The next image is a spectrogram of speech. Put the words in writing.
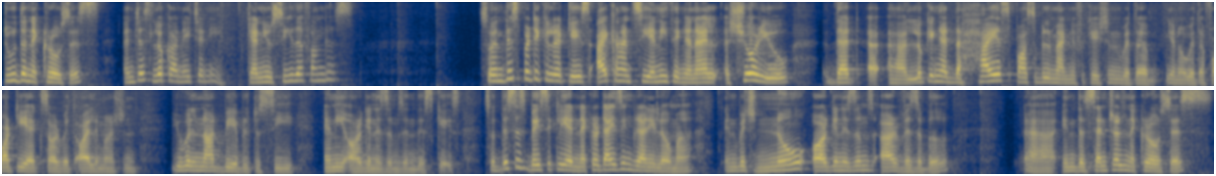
to the necrosis and just look on H&E. Can you see the fungus? So, in this particular case, I can't see anything, and I'll assure you that uh, uh, looking at the highest possible magnification with a you know with a 40x or with oil immersion you will not be able to see any organisms in this case. So this is basically a necrotizing granuloma in which no organisms are visible uh, in the central necrosis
